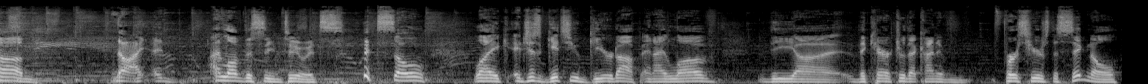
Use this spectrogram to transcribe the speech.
Um, no, I, I I love this scene too. It's it's so like it just gets you geared up, and I love the uh, the character that kind of first hears the signal.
